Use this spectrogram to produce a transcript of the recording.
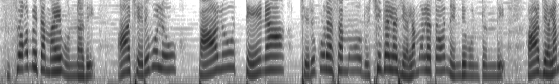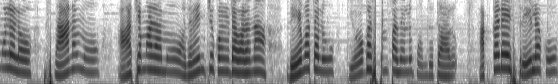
సుశోభితమై ఉన్నది. ఆ చెరువులు పాలు తేనె చెరుకు రసము రుచిగల జలములతో నిండి ఉంటుంది. ఆ జలములలో స్నానము ఆచమనము వదిలించుకొనుట వలన దేవతలు యోగ సంపదలు పొందుతారు. అక్కడే స్త్రీలకు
